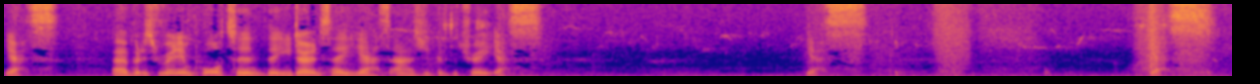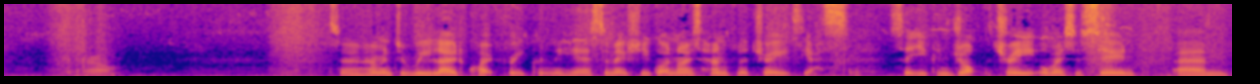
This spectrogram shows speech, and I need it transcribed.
Yes. Uh, but it's really important that you don't say yes as you give the treat. Yes. Yes. Yes. Girl. So I'm having to reload quite frequently here. So make sure you've got a nice handful of treats. Yes. So you can drop the treat almost as soon um,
